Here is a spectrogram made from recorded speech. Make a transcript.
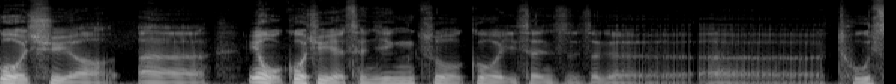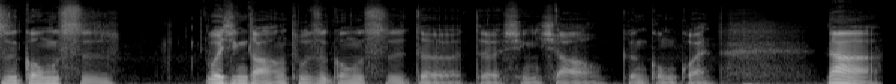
过去哦，呃，因为我过去也曾经做过一阵子这个呃图资公司卫星导航图资公司的的行销跟公关，那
